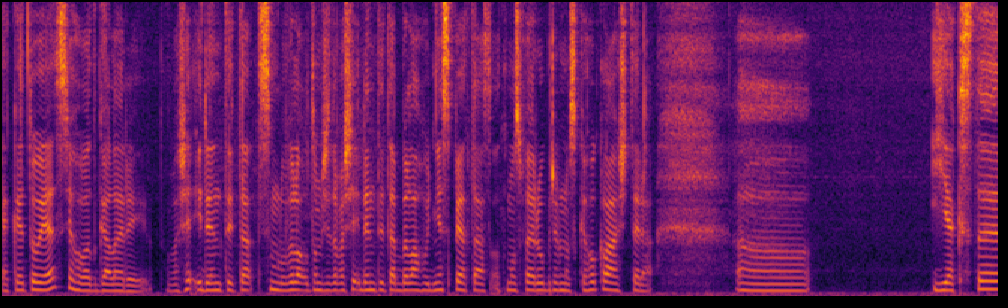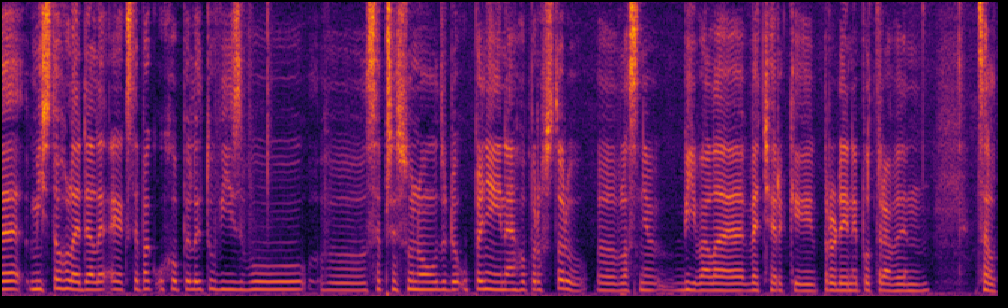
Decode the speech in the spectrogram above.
Jaké to je stěhovat galerii? Vaše identita, ty jsi mluvila o tom, že ta vaše identita byla hodně spjatá s atmosférou Břevnovského kláštera. Uh, jak jste místo hledali a jak jste pak uchopili tu výzvu eh, se přesunout do úplně jiného prostoru? Eh, vlastně bývalé večerky, prodejny potravin, cel,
